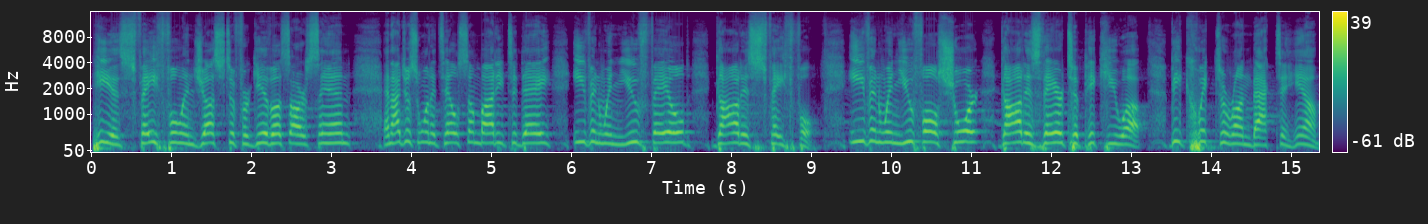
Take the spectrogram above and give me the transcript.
He is faithful and just to forgive us our sin. And I just want to tell somebody today even when you failed, God is faithful. Even when you fall short, God is there to pick you up. Be quick to run back to Him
